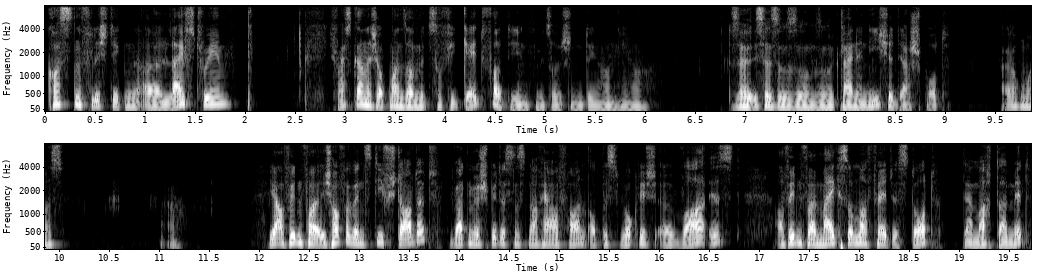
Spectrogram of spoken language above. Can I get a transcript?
kostenpflichtigen äh, Livestream. Ich weiß gar nicht, ob man damit so viel Geld verdient mit solchen Dingern hier. Das ist ja so, so eine kleine Nische, der Sport. Irgendwas. Ja. Ja, auf jeden Fall. Ich hoffe, wenn Steve startet, werden wir spätestens nachher erfahren, ob es wirklich äh, wahr ist. Auf jeden Fall, Mike Sommerfeld ist dort. Der macht da mit.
